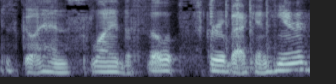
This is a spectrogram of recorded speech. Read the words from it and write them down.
Just go ahead and slide the Phillips screw back in here.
